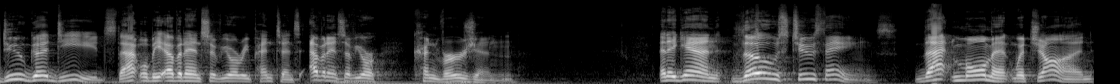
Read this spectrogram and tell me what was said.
Do good deeds. That will be evidence of your repentance, evidence of your conversion. And again, those two things, that moment with John,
